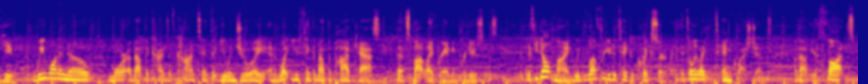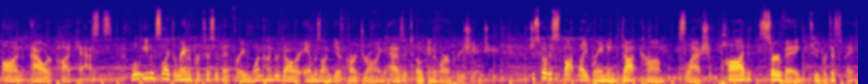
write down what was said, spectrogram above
you. We want to know more about the kinds of content that you enjoy and what you think about the podcast that Spotlight Branding produces. And if you don't mind, we'd love for you to take a quick survey. It's only like 10 questions about your thoughts on our podcasts. We'll even select a random participant for a $100 Amazon gift card drawing as a token of our appreciation. Just go to spotlightbranding.com slash pod survey to participate.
